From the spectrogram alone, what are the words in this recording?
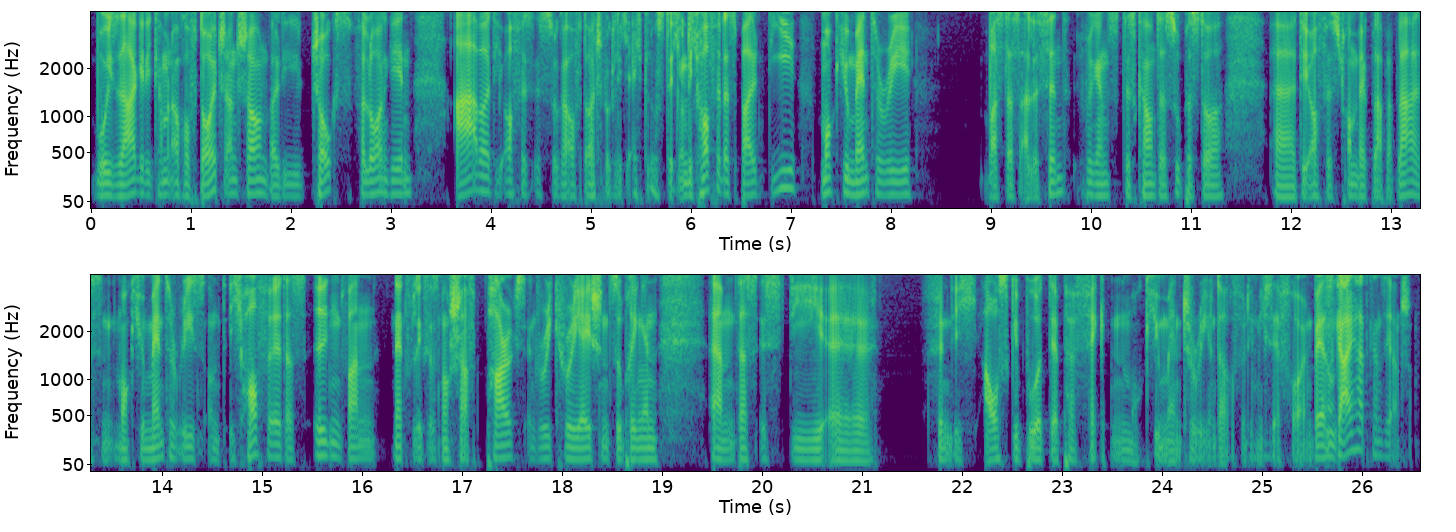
wo ich sage, die kann man auch auf Deutsch anschauen, weil die Jokes verloren gehen. Aber The Office ist sogar auf Deutsch wirklich echt lustig. Und ich hoffe, dass bald die Mockumentary, was das alles sind, übrigens, Discounter, Superstore, äh, The Office, Stromberg, bla bla bla, es sind Mockumentaries und ich hoffe, dass irgendwann Netflix es noch schafft, Parks and Recreation zu bringen. Ähm, das ist die, äh, finde ich, Ausgeburt der perfekten Mockumentary und darauf würde ich mich sehr freuen. Wer Sky hat, kann sie anschauen.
